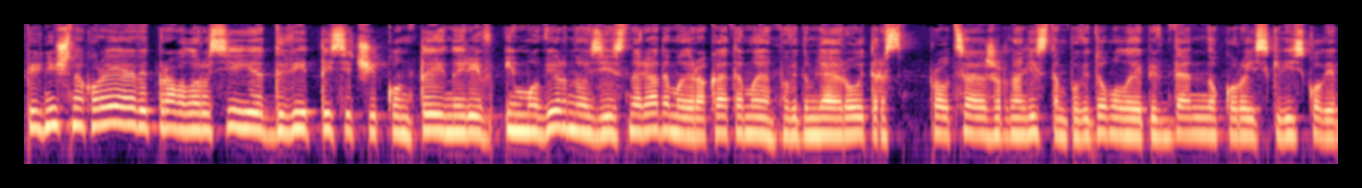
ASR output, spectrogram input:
Північна Корея відправила Росії дві тисячі контейнерів, імовірно, зі снарядами і ракетами. Повідомляє Reuters. Про це журналістам повідомили південно-корейські військові.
